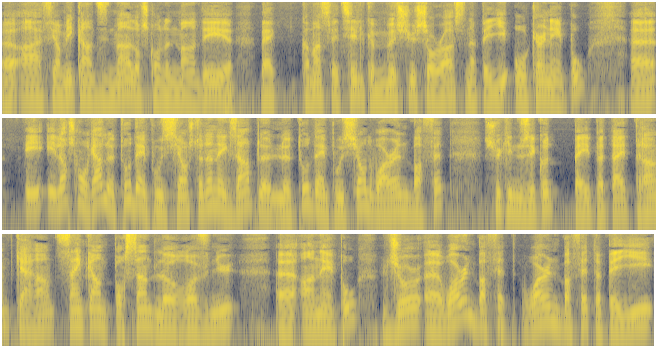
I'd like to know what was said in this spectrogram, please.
a affirmé candidement lorsqu'on a demandé ben, Comment se fait-il que M. Soros n'a payé aucun impôt? Euh, et, lorsqu'on regarde le taux d'imposition, je te donne un exemple, le taux d'imposition de Warren Buffett, ceux qui nous écoutent payent peut-être 30, 40, 50% de leurs revenus euh, en impôts. Euh, Warren Buffett, Warren Buffett a payé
